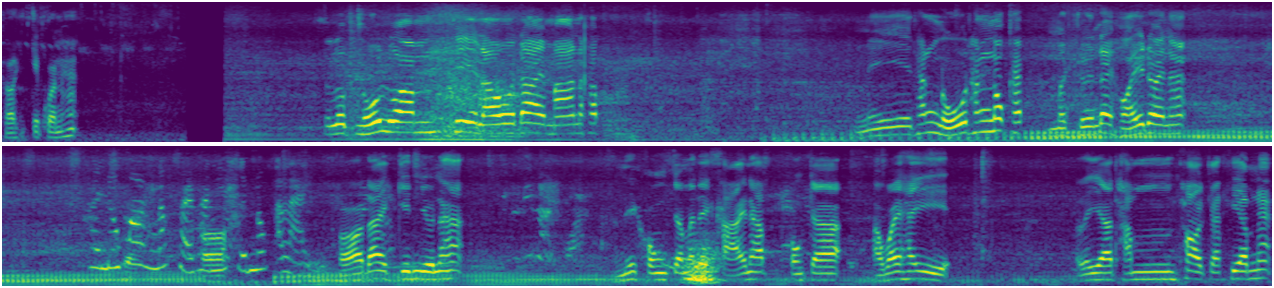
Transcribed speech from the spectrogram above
ขอเก็บก่อนนะฮะ สรุปหนูรวมที่เราได้มานะครับ มีทั้งหนูทั้งนกครับ เมื่อคืนได้หอยด้วยนะ ใครรู้ว่านกสายพันธุ์นี้คือนกอะไรพอได้กินอยู่นะฮะ อันนี้คงจะไม่ได้ขายนะครับ คงจะเอาไว้ให้ภรรยาทำทอดกระเทียมนะ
